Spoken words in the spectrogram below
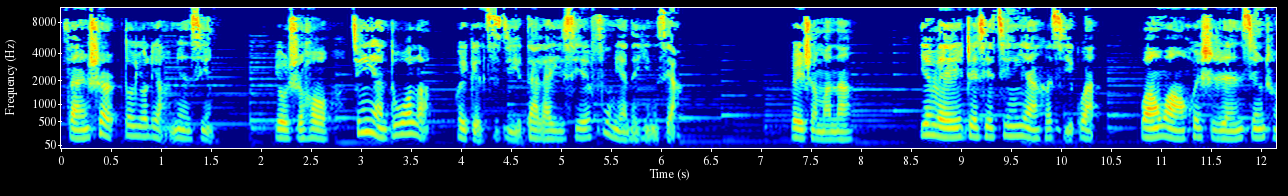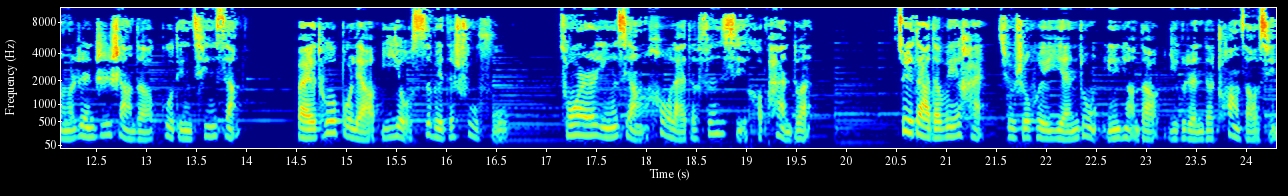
凡事都有两面性，有时候经验多了会给自己带来一些负面的影响。为什么呢？因为这些经验和习惯，往往会使人形成认知上的固定倾向，摆脱不了已有思维的束缚，从而影响后来的分析和判断。最大的危害就是会严重影响到一个人的创造性。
